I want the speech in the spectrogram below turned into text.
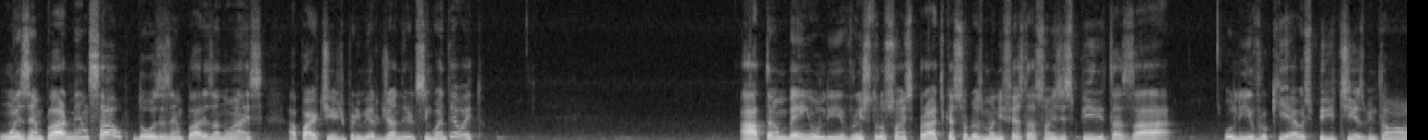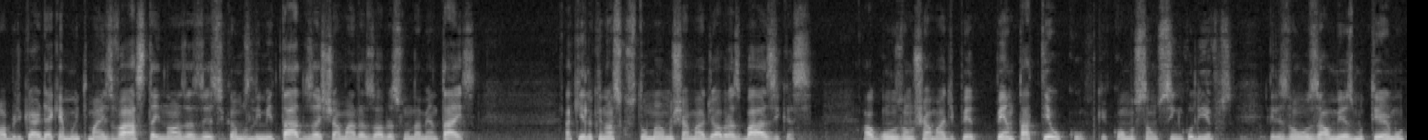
Um exemplar mensal, 12 exemplares anuais, a partir de 1 de janeiro de 58. Há também o livro Instruções Práticas sobre as Manifestações Espíritas. Há o livro que é o Espiritismo. Então a obra de Kardec é muito mais vasta e nós às vezes ficamos limitados às chamadas obras fundamentais, aquilo que nós costumamos chamar de obras básicas. Alguns vão chamar de Pentateuco, porque como são cinco livros, eles vão usar o mesmo termo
